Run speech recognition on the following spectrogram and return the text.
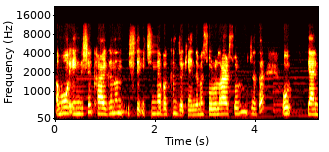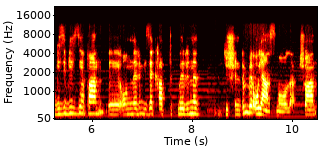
Ama o endişe kaygının işte içine bakınca kendime sorular sorunca da o yani bizi biz yapan e, onların bize kattıklarını düşündüm ve o yansıma oldu. Şu an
